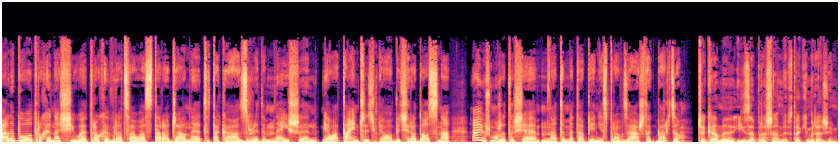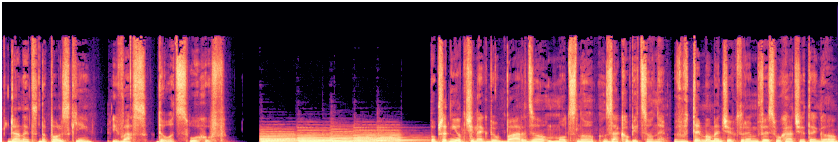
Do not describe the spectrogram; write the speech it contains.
ale było trochę na siłę. Trochę wracała stara Janet, taka z Rhythm Nation, miała tańczyć, miała być radosna, a już może to się na tym etapie nie sprawdza aż tak bardzo. Czekamy i zapraszamy w takim razie. Janet do Polski i Was do odsłuchów. Poprzedni odcinek był bardzo mocno zakobiecony. W tym momencie, w którym wy słuchacie tego,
